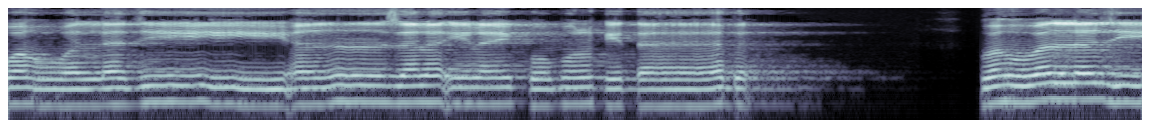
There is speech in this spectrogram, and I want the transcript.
وهو الذي أنزل إليكم الكتاب وهو الذي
